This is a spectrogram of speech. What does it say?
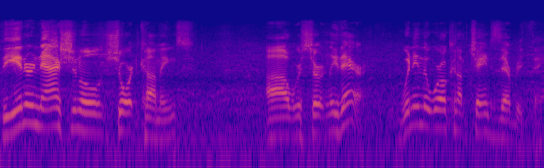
the international shortcomings uh, were certainly there. Winning the World Cup changes everything.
